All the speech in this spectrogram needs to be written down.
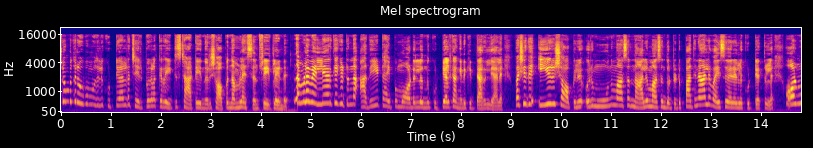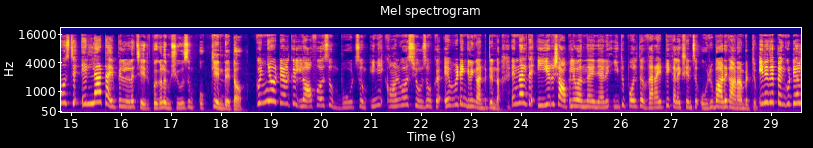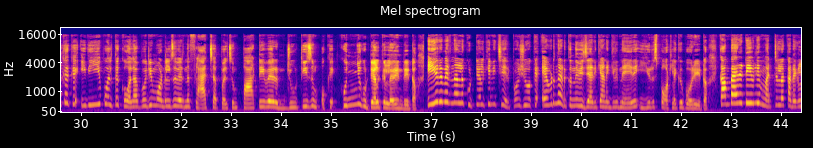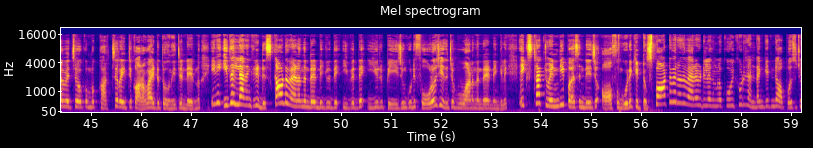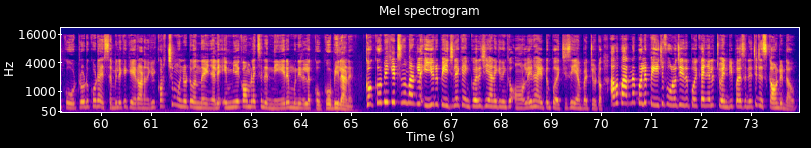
തൊണ്ണൂറ്റൊമ്പത് രൂപ മുതൽ കുട്ടികളുടെ ചെരുപ്പുകളൊക്കെ റേറ്റ് സ്റ്റാർട്ട് ചെയ്യുന്ന ഒരു ഷോപ്പ് നമ്മൾ എസ് എം സ്ട്രീറ്റിലുണ്ട് നമ്മൾ വലിയവർക്ക് കിട്ടുന്ന അതേ ടൈപ്പ് മോഡലിലൊന്നും കുട്ടികൾക്ക് അങ്ങനെ കിട്ടാറില്ല അല്ലേ? പക്ഷേ ഇത് ഈ ഒരു ഷോപ്പിൽ ഒരു മൂന്ന് മാസം നാല് മാസം തൊട്ടിട്ട് പതിനാല് വയസ്സ് വരെയുള്ള കുട്ടികൾക്കുള്ള ഓൾമോസ്റ്റ് എല്ലാ ടൈപ്പിലുള്ള ചെരുപ്പുകളും ഷൂസും ഒക്കെ ഉണ്ട് കേട്ടോ കുഞ്ഞു കുട്ടികൾക്ക് ലോഫേഴ്സും ബൂട്ട്സും ഇനി കോൺവേഴ്സ് ഷൂസും ഒക്കെ എവിടെയെങ്കിലും കണ്ടിട്ടുണ്ടോ? എന്നാലത്തെ ഈ ഒരു ഷോപ്പിൽ വന്നു കഴിഞ്ഞാൽ ഇതുപോലത്തെ വെറൈറ്റി കളക്ഷൻസ് ഒരുപാട് കാണാൻ പറ്റും. ഇനി ഇത് പെൺകുട്ടികൾക്കൊക്കെ കോലാപൂരി മോഡൽസ് വരുന്ന ഫ്ലാറ്റ് ചപ്പൽസും പാർട്ടി വെയറും ജൂട്ടീസും ഒക്കെ കുഞ്ഞു കുട്ടികൾക്കുള്ളതുണ്ട് കേട്ടോ. ഈ ഒരു പെരുന്നാളിൽ കുട്ടികൾക്ക് ഇനി ചെരുപ്പും ഷൂ ഒക്കെ എവിടെ നിന്ന് എടുക്കുന്നു വിചാരിക്കുകയാണെങ്കിൽ നേരെ ഈ ഒരു സ്പോട്ടിലേക്ക് പോരും കേട്ടോ. കമ്പാരിറ്റീവ്ലി മറ്റുള്ള കടകളെ വെച്ച് നോക്കുമ്പോൾ കുറച്ച് റേറ്റ് കുറവായിട്ട് തോന്നിയിട്ടുണ്ടായിരുന്നു. ഇനി ഇതെല്ലാം നിങ്ങൾക്ക് ഡിസ്കൗണ്ട് വേണമെന്നുണ്ടെങ്കിൽ ഇത് ഇവരുടെ ഈ ഒരു പേജും കൂടി ഫോളോ ചെയ്തിട്ട് പോവുകയാണെന്നുണ്ടെങ്കിൽ എക്സ്ട്രാ ട്വന്റി പെർസെന്റേജ് ഓഫും കൂടി കിട്ടും. സ്പോട്ട് വരുന്നത് വേറെ എവിടെയില്ല. നമ്മൾ കോഴിക്കോട് രണ്ടാം ഗേറ്റിന്റെ ഓപ്പോസിറ്റ് കോട്ട് റോഡ് കൂടെ എസ് എമ്മിലേക്ക് കയറുകയാണെങ്കിൽ കുറച്ച് മുന്നോട്ട് വന്നു കഴിഞ്ഞാൽ എം എ കോംപ്ലക്സിന്റെ നേരെ മുന്നിലുള്ള കൊക്കോബിയിലാണ്. കൊക്കോബി കിഡ്സ് എന്ന് പറഞ്ഞിട്ടുള്ള ഈ ഒരു പേജിലേക്ക് എൻക്വയറി ചെയ്യുകയാണെങ്കിൽ നിങ്ങൾക്ക് ഓൺലൈനായിട്ടും പർച്ചേസ് ചെയ്യാൻ പറ്റും കേട്ടോ അപ്പോൾ പറഞ്ഞ പോലെ പേജ് ഫോളോ ചെയ്ത് പോയി കഴിഞ്ഞാൽ ട്വന്റി പെർസെന്റേജ് ഡിസ്കൗണ്ട് ഉണ്ടാവും.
